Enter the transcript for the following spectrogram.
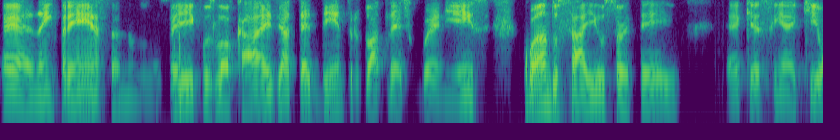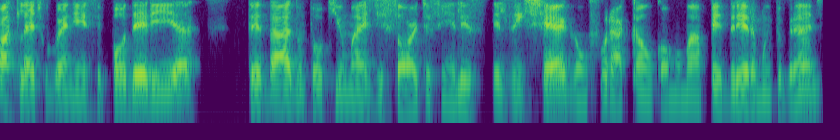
é, na imprensa, nos veículos locais e até dentro do Atlético Goianiense, quando saiu o sorteio, é que assim é que o Atlético Goianiense poderia ter dado um pouquinho mais de sorte. Assim, eles, eles enxergam o Furacão como uma pedreira muito grande,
